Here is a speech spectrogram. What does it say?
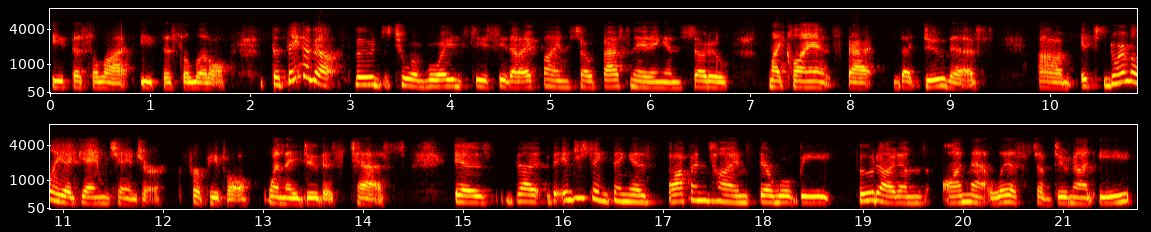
Eat this a lot. Eat this a little. The thing about foods to avoid, Cece, that I find so fascinating, and so do my clients that that do this, um, it's normally a game changer for people when they do this test. Is that the interesting thing is oftentimes there will be food items on that list of do not eat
